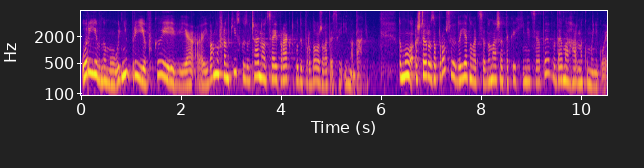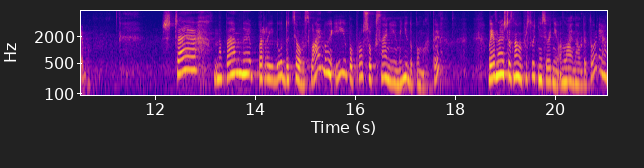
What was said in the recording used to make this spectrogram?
у Рівному, у Дніпрі, в Києві, е, Івано-Франківську. Звичайно, цей проект буде продовжуватися і надалі. Тому щиро запрошую доєднуватися до наших таких ініціатив, де ми гарно комунікуємо. Ще, напевне, перейду до цього слайду і попрошу Ксенію мені допомогти. Бо я знаю, що з нами присутня сьогодні онлайн-аудиторія.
